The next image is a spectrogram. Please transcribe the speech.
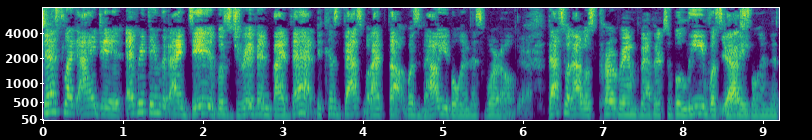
just like I did. Everything that I did was driven by that because that's what I thought was valuable in this world. Yeah. That's what I was programmed rather to believe was yes. valuable in this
